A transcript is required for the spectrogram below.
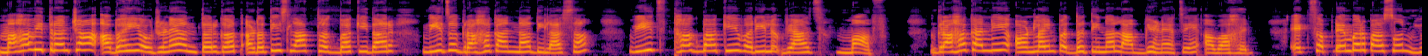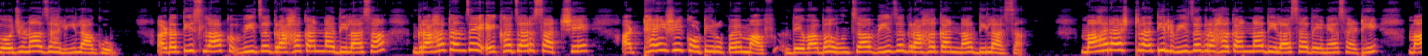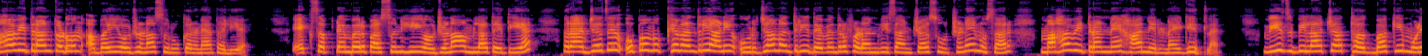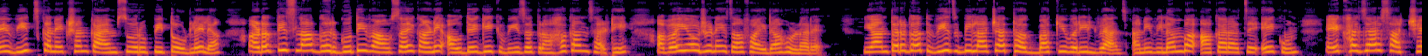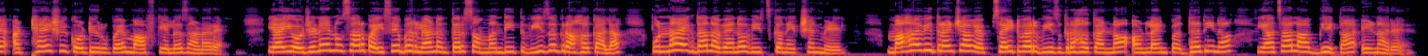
महावितरणच्या अभय योजनेअंतर्गत अडतीस लाख थकबाकीदार वीज ग्राहकांना दिलासा. वीज थकबाकीवरील व्याज माफ. ग्राहकांनी ऑनलाईन पद्धतीनं लाभ घेण्याचे आवाहन. एक सप्टेंबरपासून योजना झाली लागू. अडतीस लाख वीज ग्राहकांना दिलासा. ग्राहकांचे एक हजार सातशे अठ्ठ्याऐंशी कोटी रुपये माफ. देवाभाऊंचा वीज ग्राहकांना दिलासा. महाराष्ट्रातील वीज ग्राहकांना दिलासा देण्यासाठी महावितरणकडून अभय योजना सुरू करण्यात आली आहे. एक सप्टेंबरपासून ही योजना अंमलात येते राज्याचे उपमुख्यमंत्री आणि ऊर्जा मंत्री देवेंद्र फडणवीसांच्या सूचनेनुसार महावितरणने हा निर्णय घेतलाय. वीज बिलाच्या थकबाकीमुळे वीज कनेक्शन कायमस्वरूपी तोडलेल्या अडतीस लाख घरगुती व्यावसायिक आणि औद्योगिक वीज ग्राहकांसाठी अभय योजनेचा फायदा होणार आहे. या अंतर्गत वीज बिलाच्या थकबाकीवरील व्याज आणि विलंब आकाराचे एकूण एक हजार सातशे अठ्ठ्याऐंशी कोटी रुपये माफ केलं जाणार आहे. या योजनेनुसार पैसे भरल्यानंतर संबंधित वीज ग्राहकाला पुन्हा एकदा नव्यानं वीज कनेक्शन मिळेल. महावितरणच्या वेबसाईटवर वीज ग्राहकांना ऑनलाईन पद्धतीनं याचा लाभ घेता येणार आहे.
